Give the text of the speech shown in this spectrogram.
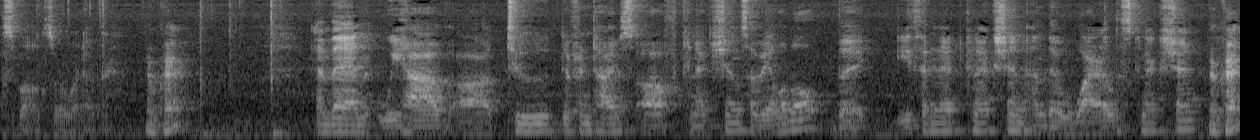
Xbox or whatever. Okay. And then we have uh, two different types of connections available the Ethernet connection and the wireless connection. Okay.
